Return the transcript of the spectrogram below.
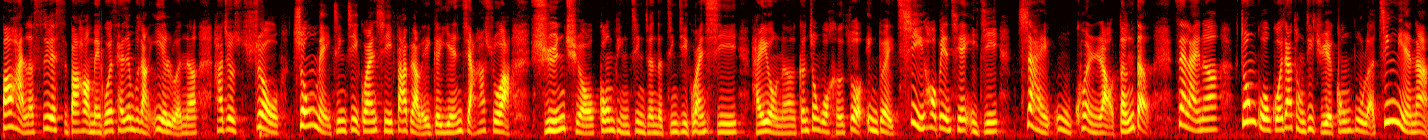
包含了四月十八号，美国财政部长耶伦呢，他就就中美经济关系发表了一个演讲，他说啊，寻求公平竞争的经济关系，还有呢，跟中国合作应对气候变迁以及债务困扰等等。再来呢？中国国家统计局也公布了，今年呐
